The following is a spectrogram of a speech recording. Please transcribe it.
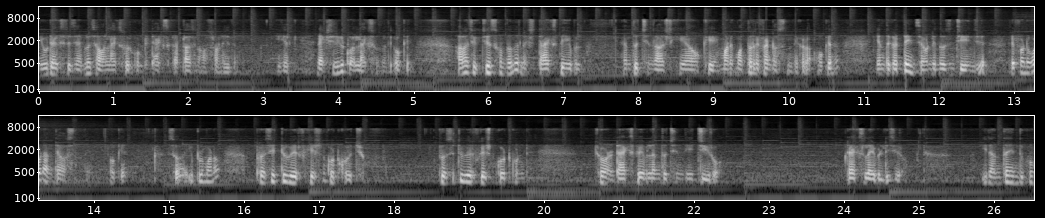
న్యూ ట్యాక్స్ రిజైన్లో సెవెన్ ల్యాక్స్ వరకు ఉంటే ట్యాక్స్ కట్టాల్సిన అవసరం లేదు. ఇయర్కి నెక్స్ట్ ఇయర్కి ట్వెల్వ్ ల్యాక్స్ ఉన్నది. ఓకే అలా చెక్ చేసుకున్న తర్వాత నెక్స్ట్ ట్యాక్స్ పేయబుల్ ఎంత వచ్చింది లాస్ట్కి ఓకే మనకు మొత్తం రిఫండ్ వస్తుంది ఇక్కడ. ఓకేనా ఎంత కట్టే? సెవెంటీన్ థౌసండ్ చేంజ్ రిఫండ్ కూడా అంతే వస్తుంది. ఓకే సో ఇప్పుడు మనం ప్రొసీడ్ టు వెరిఫికేషన్ కొట్టుకోవచ్చు. ప్రొసీడ్ టు వెరిఫికేషన్ కొట్టుకుంటే చూడండి ట్యాక్స్ పేబుల్ ఎంత వచ్చింది? జీరో ట్యాక్స్ లైబిలిటీ జీరో ఇదంతా ఎందుకు?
